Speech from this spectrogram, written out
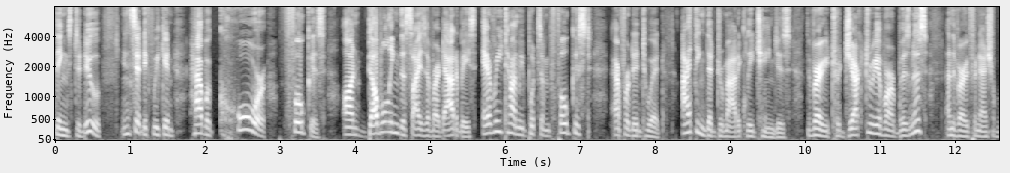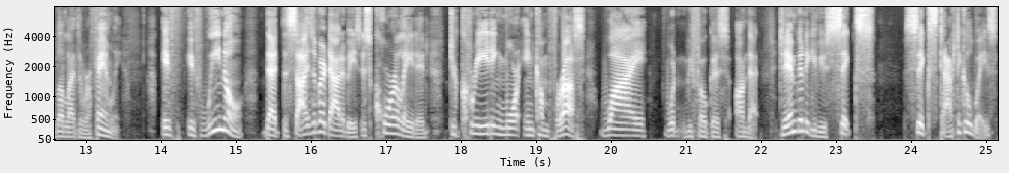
things to do. Instead, if we can have a core focus on doubling the size of our database every time we put some focused effort into it, I think that dramatically changes the very trajectory of our business and the very financial bloodlines of our family if if we know that the size of our database is correlated to creating more income for us, why wouldn't we focus on that? Today I'm going to give you six six tactical ways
